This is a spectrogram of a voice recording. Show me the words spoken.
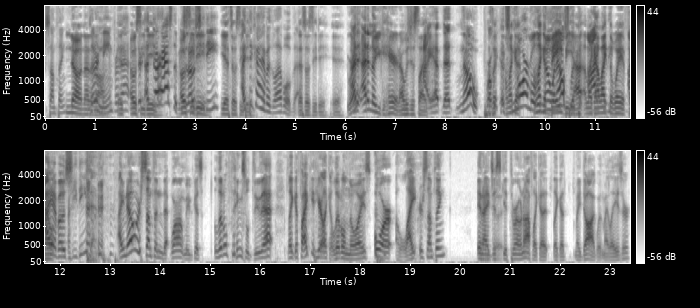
something? No, not Is at there a all. name for It's that? OCD. There, there has to be. Is it OCD. OCD? Yeah, it's OCD. I think I have a level of that. That's OCD. Yeah, Right? I, di- I didn't know you could hear it. I was just like, I have that. No, probably like- I'm it's like a- normal. I'm like that a no one else baby. would, I- but like, I like could- the way it felt. I felt. have OCD. Then I know there's something that wrong with me because little things will do that. Like if I could hear like a little noise or a light or something, and I just get thrown off like a like a my dog with my laser.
